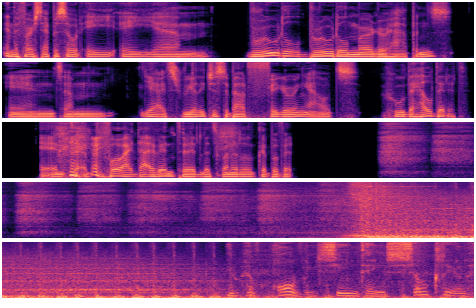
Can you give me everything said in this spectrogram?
in the first episode, a a um, brutal, brutal murder happens, and um, yeah, it's really just about figuring out who the hell did it. And uh, before I dive into it, let's run a little clip of it. always seen things so clearly.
